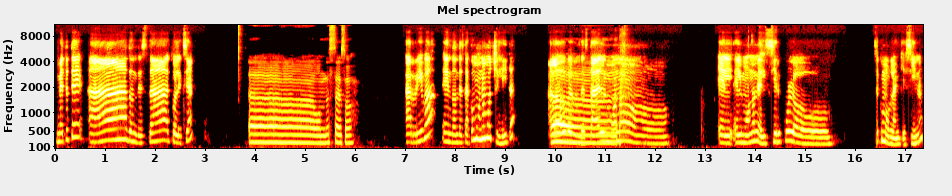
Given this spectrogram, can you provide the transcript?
Métete a donde está colección Uh, ¿Dónde está eso? Arriba, en donde está como una mochilita. Al lado de donde está el ah. mono. El, el mono en el círculo. Como blanquecino.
